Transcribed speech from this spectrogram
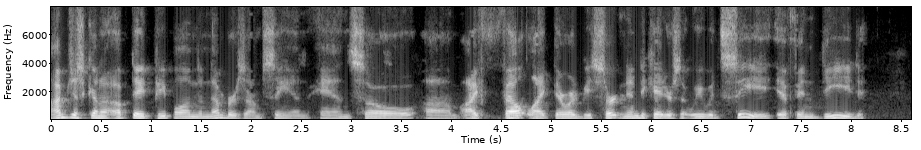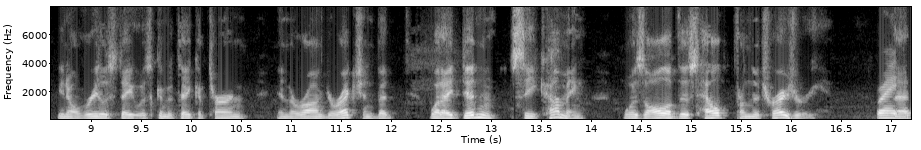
I'm just going to update people on the numbers I'm seeing. And so um, I felt like there would be certain indicators that we would see if indeed, you know, real estate was going to take a turn in the wrong direction. But what I didn't see coming was all of this help from the Treasury Right. that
